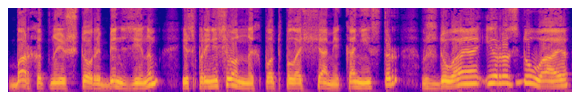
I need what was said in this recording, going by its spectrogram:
бархатные шторы бензином из принесенных под плащами канистр, вздувая и раздувая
